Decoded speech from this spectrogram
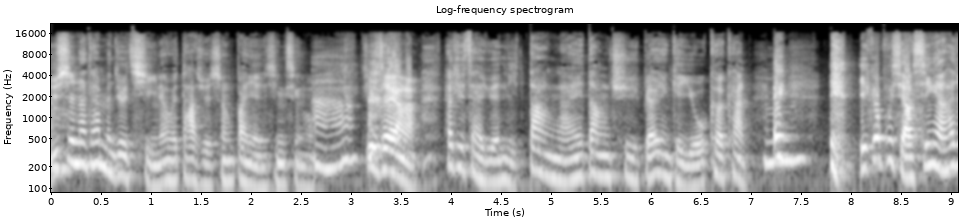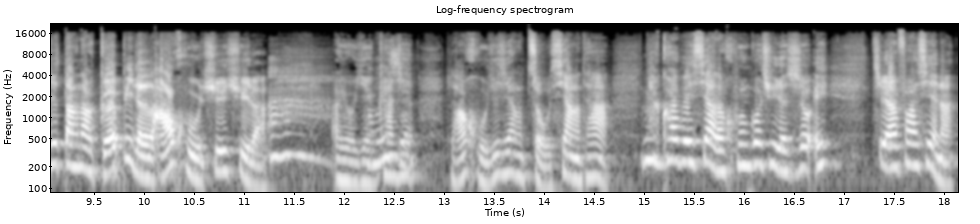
于是呢，他们就请那位大学生扮演猩猩哦。啊，就这样啊，他就在园里荡来荡去，表演给游客看。哎，一个不小心啊，他就荡到隔壁的老虎区去了。啊。哎呦！眼看着老虎就这样走向他，他快被吓得昏过去的时候，哎，居然发现啊，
